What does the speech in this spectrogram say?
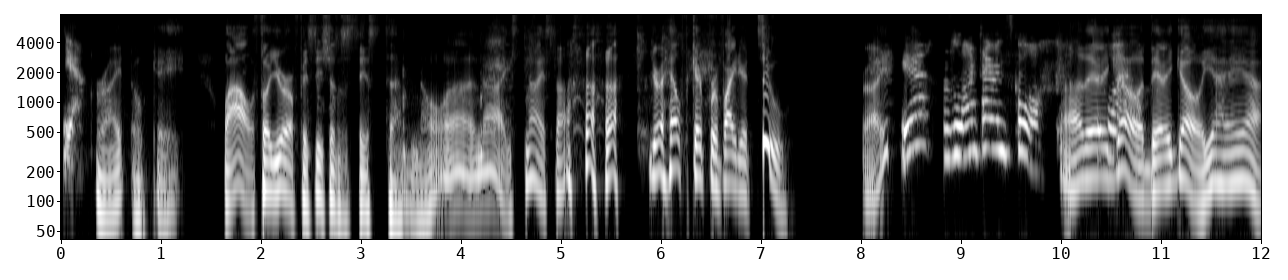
Yeah. right okay wow so you're a physician's assistant no uh, nice nice huh? you're a healthcare provider too right Yeah, it was a long time in school. Ah, there you go. There you go. Yeah, yeah, yeah.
